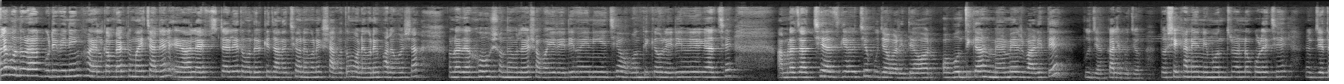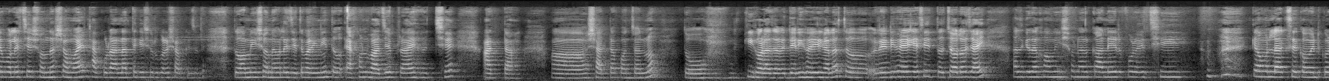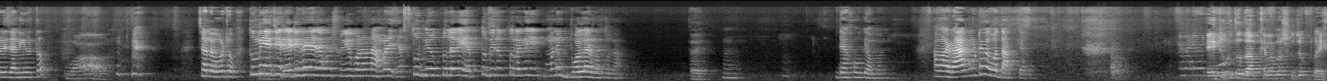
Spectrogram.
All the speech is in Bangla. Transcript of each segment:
হ্যালো বন্ধুরা, good evening, welcome back to my channel AR লাইফস্টাইলে তোমাদেরকে জানাচ্ছি অনেক অনেক স্বাগতম, অনেক অনেক ভালোবাসা। আমরা দেখো সন্ধ্যাবেলায় সবাই রেডি হয়ে নিয়েছি, অবন্তিকাও রেডি হয়ে গেছে। আমরা যাচ্ছি আজকে হচ্ছে পূজা বাড়িতে, আর অবন্তিকার ম্যামের বাড়িতে পূজা, কালী পুজো। তো সেখানে নিমন্ত্রণ করেছে, যেতে বলেছে সন্ধ্যার সময়, ঠাকুর রান্নার থেকে শুরু করে সব কিছুতে তো আমি সন্ধ্যাবেলায় যেতে পারিনি, তো এখন বাজে প্রায় হচ্ছে আটটা। সাতটা পঞ্চান্ন। তো কি করা যাবে? দেরি হয়ে গেল তো রেডি হয়ে গেছি। তো চলো যাই। আজকে দেখো আমি সোনার কানের পরেছি। কেমন লাগছে কমেন্ট করে জানিও তো। চলো ওঠো। তুমি এই যে রেডি হয়ে যখন শুয়ে পড়ো না আমার এত বিরক্ত লাগে এত বিরক্ত লাগে মানে বলার মতো না। তাই। দেখো কেমন। আমার রাগ ওঠে ও দাঁত কেন? এইটুকু তো দাঁত খেলানোর সুযোগ পাই।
